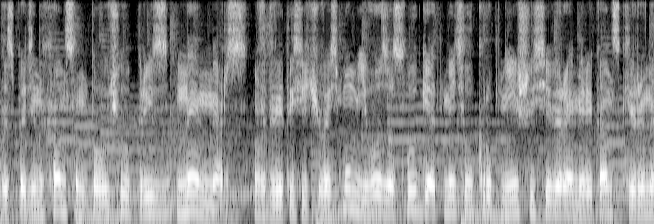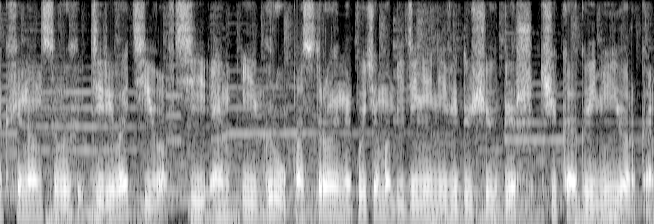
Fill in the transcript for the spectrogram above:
господин Хансен получил приз Неммерс. В 2008 его заслуги отметил крупнейший североамериканский рынок финансовых деривативов CME Group, построенный путем объединения ведущих бирж Чикаго и Нью-Йорка.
